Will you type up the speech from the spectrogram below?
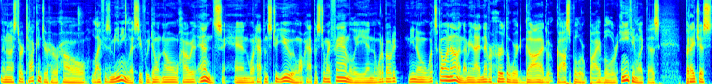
and I started talking to her how life is meaningless if we don't know how it ends and what happens to you and what happens to my family and what about it, you know, what's going on. I mean, I'd never heard the word God or gospel or Bible or anything like this, but I just,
